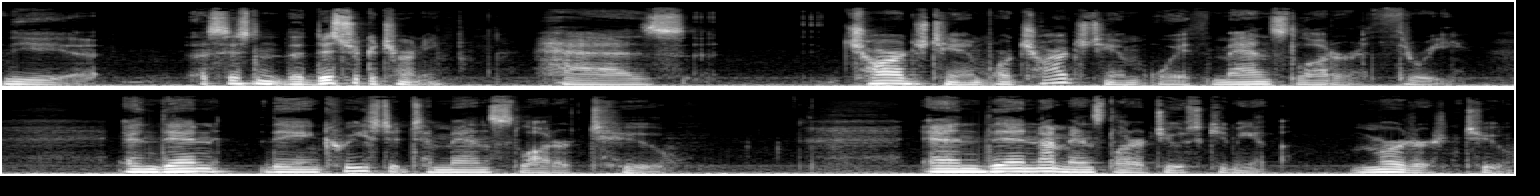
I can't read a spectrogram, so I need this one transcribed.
the uh, assistant, the district attorney, has charged him or charged him with manslaughter three, and then they increased it to manslaughter two and then not manslaughter two, excuse me, murder two.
